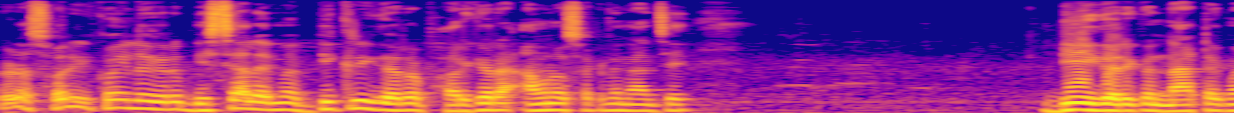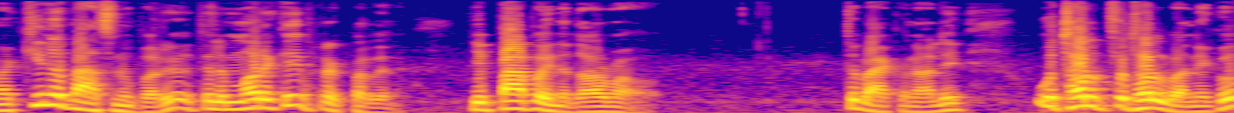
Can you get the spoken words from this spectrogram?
एउटा शरीर कहीँ लगेर विश्यालयमा बिक्री गरेर फर्केर आउन सक्ने मान्छे बिहे गरेको नाटकमा किन बाँच्नु पर्यो? त्यसले मरे केही फरक पर्दैन। यो पाप होइन धर्म हो। त्यो भएको हुनाले उथल पुथल भनेको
